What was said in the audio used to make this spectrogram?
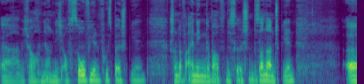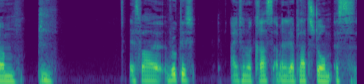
Ja, ich war auch noch nicht auf so vielen Fußballspielen, schon auf einigen, aber auf nicht solchen besonderen Spielen. Ähm, es war wirklich einfach nur krass am Ende der Platzsturm. Es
